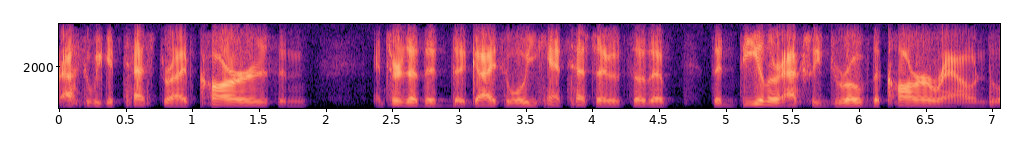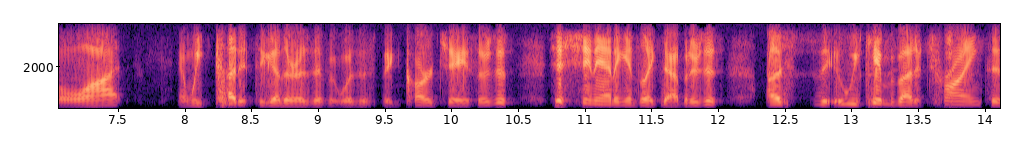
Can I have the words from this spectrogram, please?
asked if we could test drive cars and and turns out the the guy said, well, you can't test drive it. So the the dealer actually drove the car around the lot and we cut it together as if it was this big car chase. Was just just shenanigans like that. But it was just us. We came about it trying to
